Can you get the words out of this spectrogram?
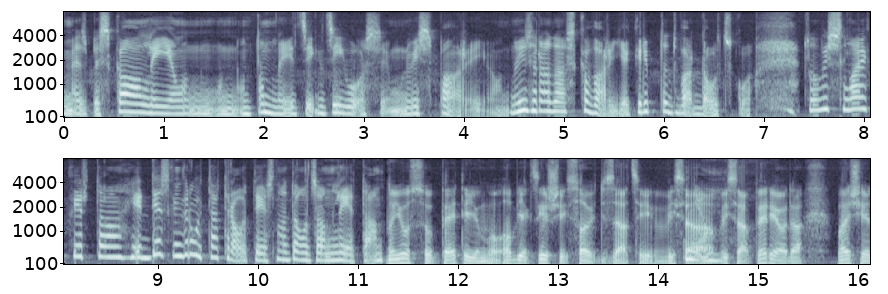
mēs bez kālija un, un, un tam līdzīgi dzīvosim un viss pārējo. Nu, izrādās, ka var, ja grib, tad var daudz ko. To visu laiku ir, tā, ir diezgan grūti atrauties no daudzām lietām. Nu, jūsu pētījumu objekts ir šī sovietizācija visā, jā. visā periodā, vai šie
